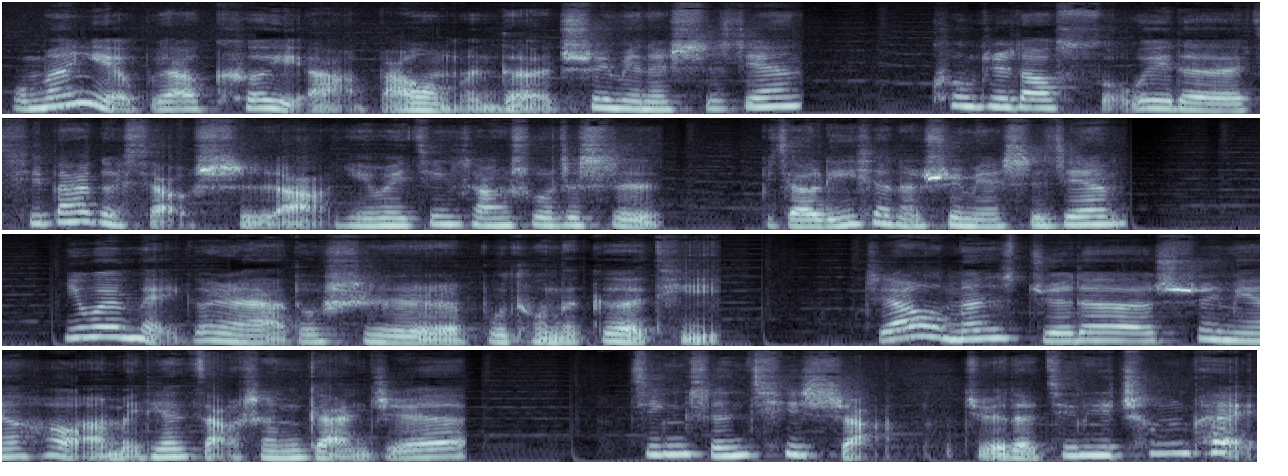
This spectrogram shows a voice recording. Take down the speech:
我们也不要刻意啊，把我们的睡眠的时间控制到所谓的七八个小时啊，因为经常说这是比较理想的睡眠时间。因为每个人啊都是不同的个体，只要我们觉得睡眠后啊每天早晨感觉精神气爽，觉得精力充沛，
